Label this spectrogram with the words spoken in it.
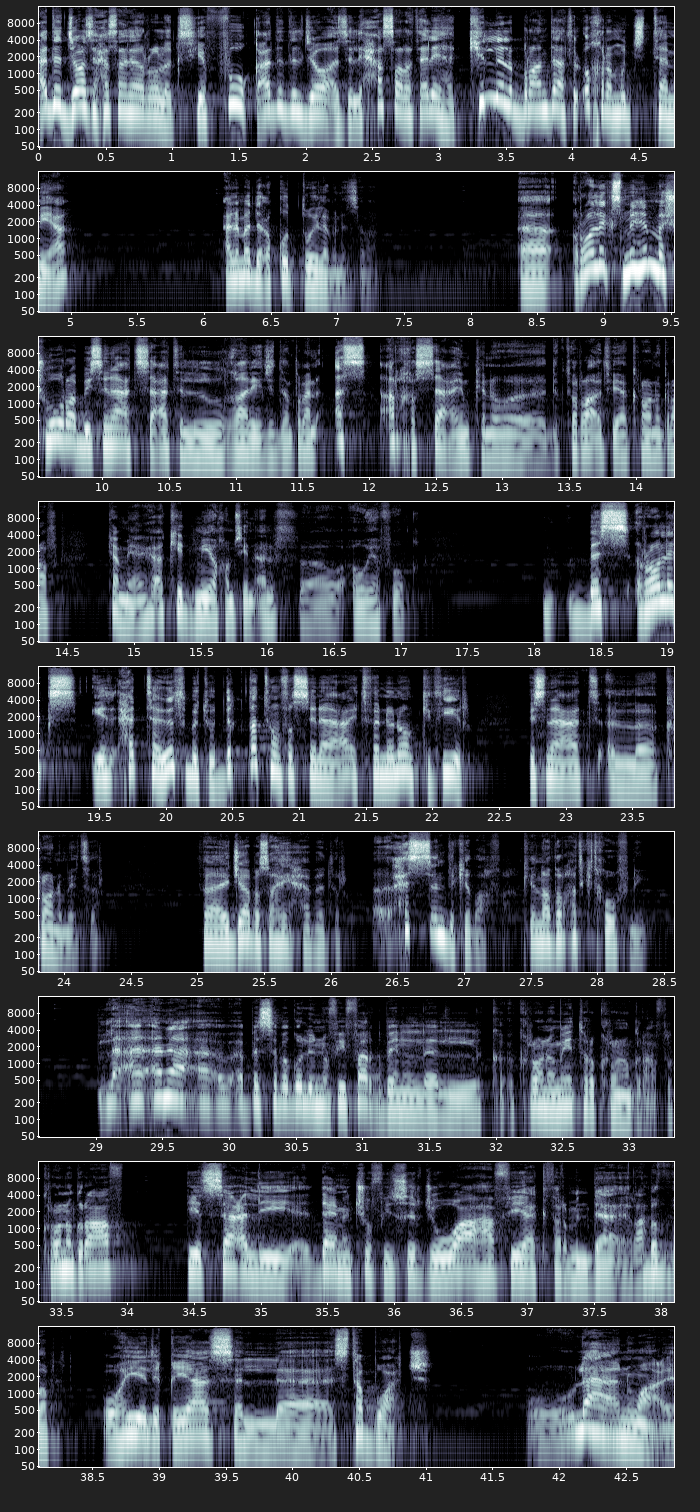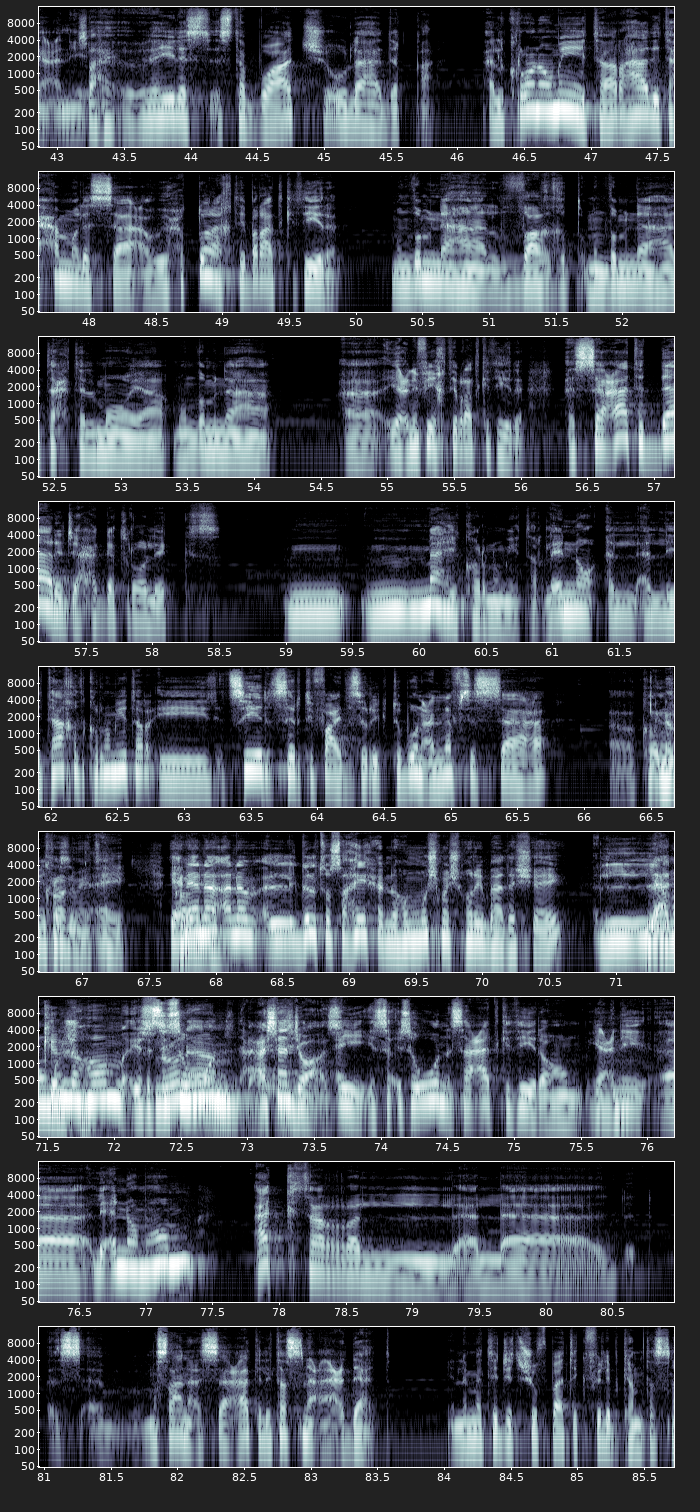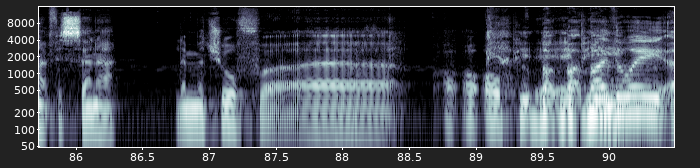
عدد جوائز اللي حصل عليها Rolex يفوق عدد الجوائز اللي حصلت عليها كل البراندات الأخرى مجتمعة على مدى عقود طويلة من الزمان. آه Rolex مهم مشهورة بصناعة الساعات الغالية جدا طبعا أس أرخص ساعة يمكن دكتور رائد فيها كرونوغراف كم يعني أكيد 150 ألف أو, أو يفوق. بس Rolex حتى يثبتوا دقتهم في الصناعة يتفننون كثير في صناعة ال chronometer. فإجابة صحيحة بدر. أحس عندك إضافة. كذا نظراتك تخوفني. لا أنا بس بقول إنه في فرق بين ال- الchronometer وال chronograph، ال chronograph هي الساعة اللي دائما تشوف يصير جواها في أكثر من دائرة. بالضبط. وهي لقياس ال stopwatch ولها أنواع يعني. صحيح. هي ال stopwatch ولها دقة. ال chronometer هذه تحمل الساعة ويحطون اختبارات كثيرة. من ضمنها الضغط من ضمنها تحت الموية من ضمنها يعني في اختبارات كثيرة. الساعات الدارجة حقت Rolex ما هي chronometer لأنه ال- اللي تاخذ chronometer تصير certified يصيروا يكتبون على نفس الساعة آه، chronometer. اي يعني أنا. أنا اللي قلته صحيح إنهم مش مشهورين بهذا الشيء لكنهم يصنعونها عشان جوائز. اي يس- يسوون ساعات كثيرة هم. يعني آه لأنهم هم أكثر ال ال الس- مصانع الساعات اللي تصنع أعداد. لما تجي تشوف Patek Philippe كم تصنع في السنة لما تشوف آه AP by the way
